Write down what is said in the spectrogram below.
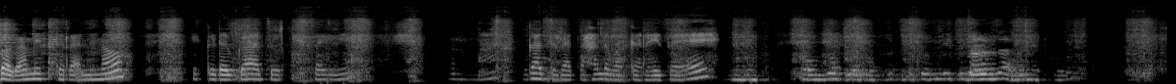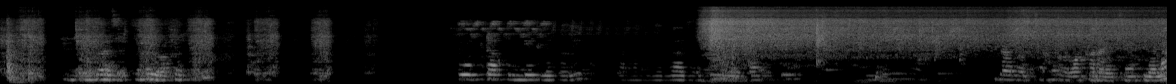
बघा मित्रांनो इकडं गाजर किसायले मम्मा गाजराचा हलवा करायचा आहे तूप टाकून घेतलं कडे त्यामध्ये गाजर टाकते हलवा करायचा आपल्याला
